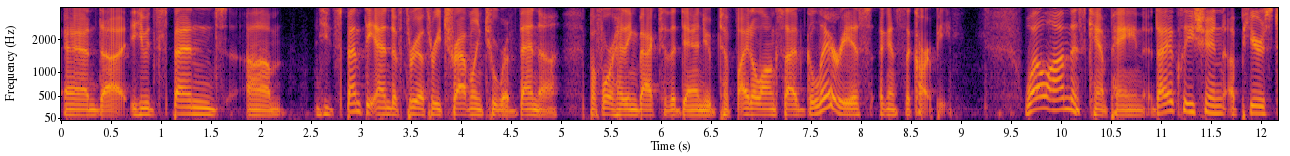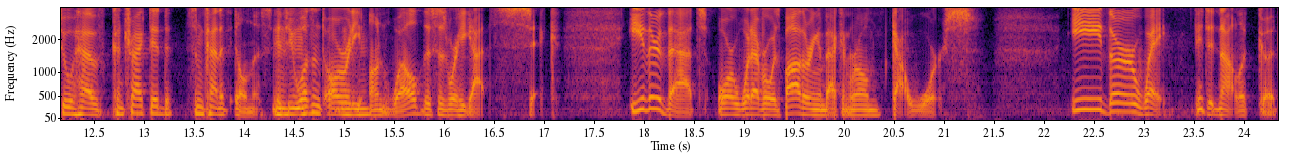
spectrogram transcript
and uh, he would spend um, he'd spent the end of 303 traveling to Ravenna before heading back to the Danube to fight alongside Galerius against the Carpi. While on this campaign, Diocletian appears to have contracted some kind of illness. If he mm-hmm. wasn't already mm-hmm. unwell, this is where he got sick. Either that or whatever was bothering him back in Rome got worse. Either way, it did not look good.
